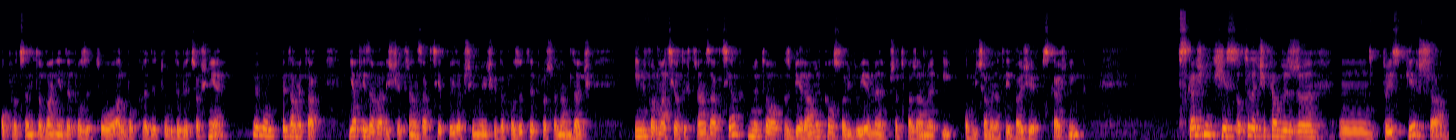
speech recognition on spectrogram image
oprocentowanie depozytu albo kredytu, gdyby coś nie. My pytamy tak, jakie zawarliście transakcje, po ile przyjmujecie depozyty, proszę nam dać informacje o tych transakcjach. My to zbieramy, konsolidujemy, przetwarzamy i obliczamy na tej bazie wskaźnik. Wskaźnik jest o tyle ciekawy, że mm, to jest pierwsza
